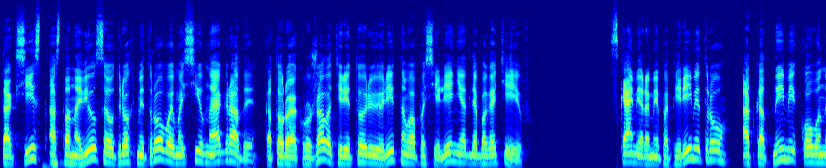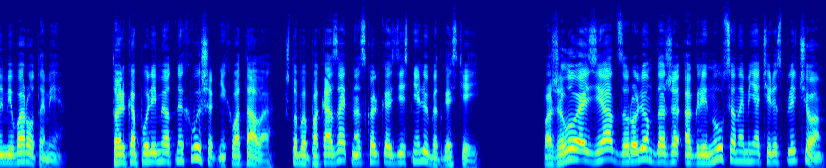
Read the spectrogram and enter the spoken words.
Таксист остановился у трехметровой массивной ограды, которая окружала территорию элитного поселения для богатеев. С камерами по периметру, откатными коваными воротами. Только пулеметных вышек не хватало, чтобы показать, насколько здесь не любят гостей. Пожилой азиат за рулем даже оглянулся на меня через плечо.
